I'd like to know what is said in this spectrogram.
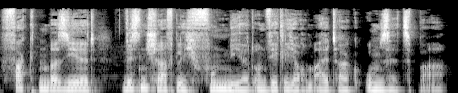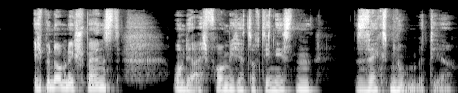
faktenbasiert, wissenschaftlich fundiert und wirklich auch im Alltag umsetzbar. Ich bin Dominik Spenst und ja, ich freue mich jetzt auf die nächsten sechs Minuten mit dir.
